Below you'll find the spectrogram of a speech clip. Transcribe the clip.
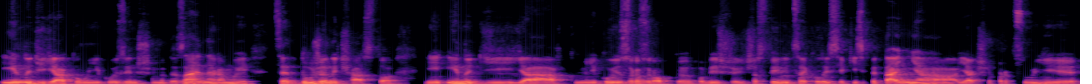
Іноді я комунікую з іншими дизайнерами. Це дуже нечасто. І іноді я комунікую з розробкою. По більшій частині це колись якісь питання, як що працює,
